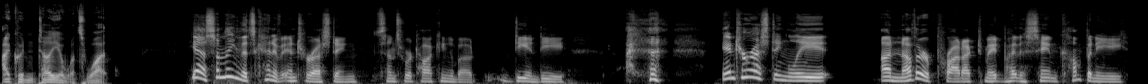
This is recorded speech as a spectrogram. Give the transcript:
I couldn't tell you what's what. Yeah, something that's kind of interesting since we're talking about D&D. Interestingly, another product made by the same company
